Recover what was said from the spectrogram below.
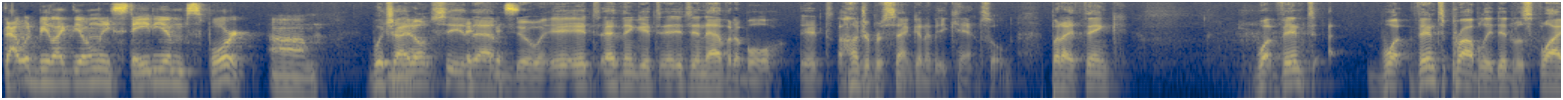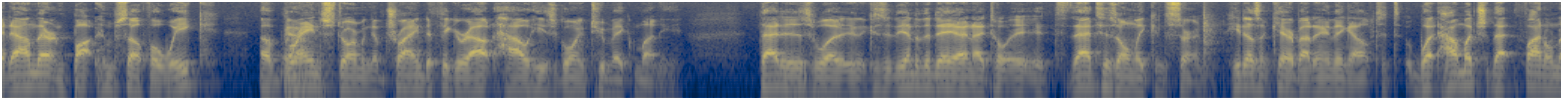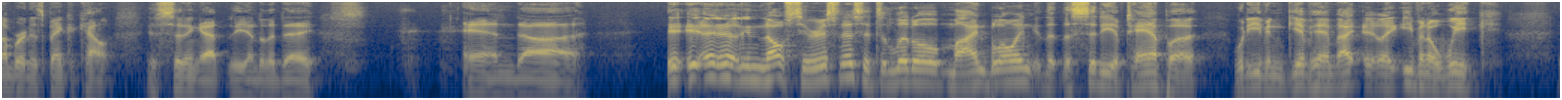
that would be like the only stadium sport. Um, Which I don't see It- them doing. It, it's I think it's it's inevitable. It's 100 percent going to be canceled. But I think what Vince what Vince probably did was fly down there and bought himself a week of brainstorming of trying to figure out how he's going to make money. That is what because at the end of the day, and I told it's that's his only concern. He doesn't care about anything else. It's what how much that final number in his bank account is sitting at the end of the day, and. uh it, it, in all seriousness, it's a little mind blowing that the city of Tampa would even give him I- like even a week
